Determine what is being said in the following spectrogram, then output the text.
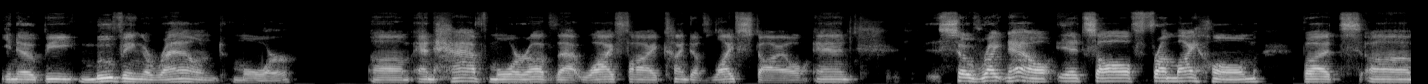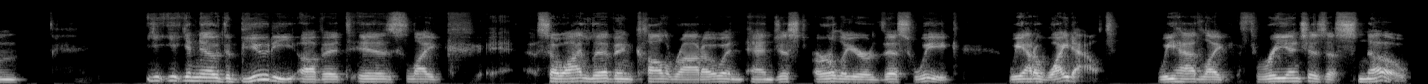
you know, be moving around more um, and have more of that Wi-Fi kind of lifestyle. And so right now it's all from my home, but um, you, you know, the beauty of it is like, so I live in Colorado, and, and just earlier this week, we had a whiteout. We had like three inches of snow,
